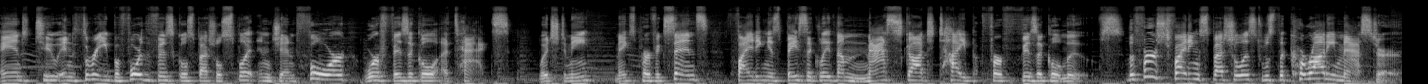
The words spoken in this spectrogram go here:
and 2 and 3 before the physical special split in Gen 4 were physical attacks, which to me makes perfect sense fighting is basically the mascot type for physical moves. The first fighting specialist was the Karate Master,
